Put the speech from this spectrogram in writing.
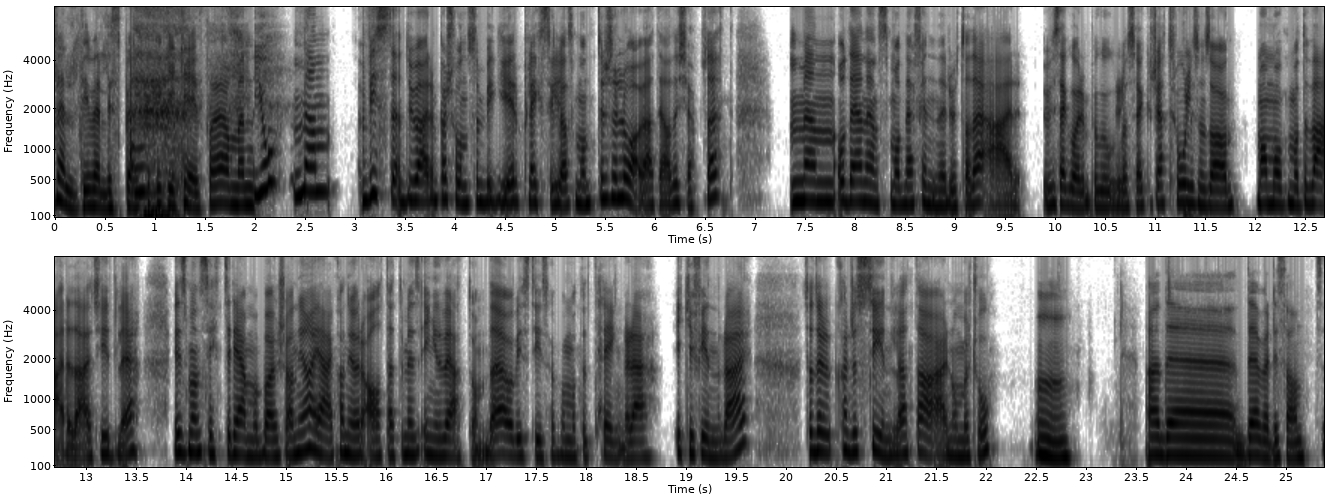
Veldig, veldig spesifikke caser ja, men Jo, men hvis det, du er en person som bygger pleksiglassmonter, så lover jeg at jeg hadde kjøpt et. Men, og den eneste måten jeg finner ut av det, er hvis jeg går inn på Google og søker. Så jeg tror liksom sånn, man må på en måte være der tydelig. Hvis man sitter hjemme og bare sånn, ja, jeg kan gjøre alt dette, mens ingen vet om det, og hvis de som på en måte trenger det, ikke finner deg, så det er kanskje synlighet da er nummer to. mm. Det, det er veldig sant.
